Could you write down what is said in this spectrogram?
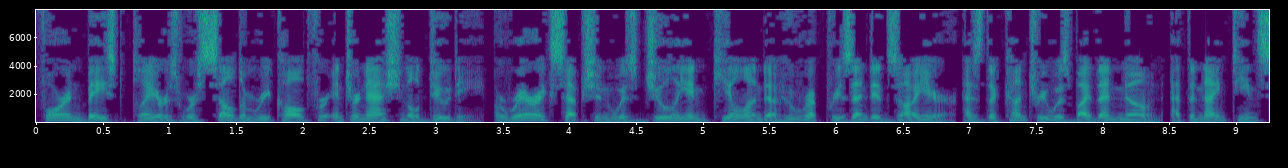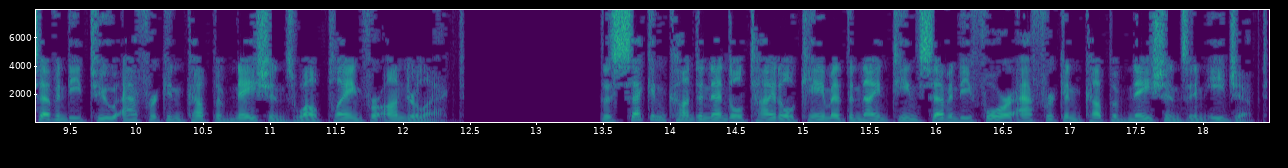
foreign-based players were seldom recalled for international duty. A rare exception was Julien Kialunda who represented Zaire as the country was by then known at the 1972 African Cup of Nations while playing for Anderlecht. The second continental title came at the 1974 African Cup of Nations in Egypt.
